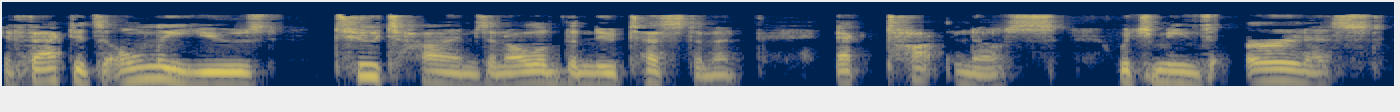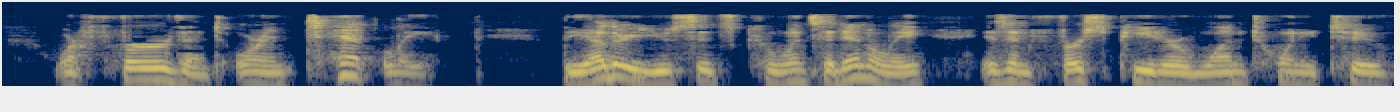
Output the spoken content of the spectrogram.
In fact, it's only used two times in all of the New Testament. Ektenos, which means earnest or fervent or intently. The other usage, coincidentally, is in 1 Peter 1.22.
